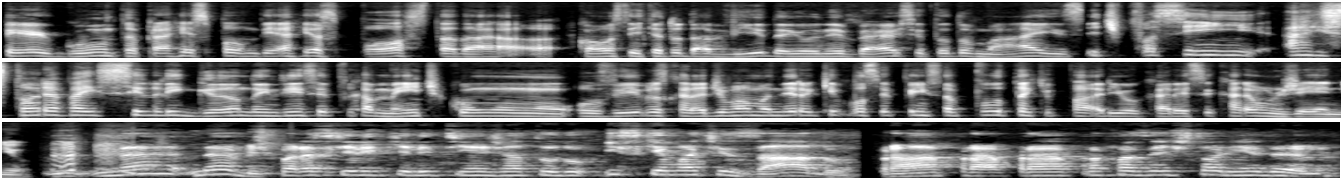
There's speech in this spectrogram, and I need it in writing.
pergunta, pra responder a resposta da qual é o sentido da vida e o universo e tudo mais. E, tipo assim, a história vai se ligando intrinsecamente com os livros, cara, de uma maneira que você pensa, puta que pariu, cara, esse cara é um gênio. né, né, bicho? Parece que ele, que ele tinha já tudo esquematizado pra, pra, pra, pra fazer a historinha dele.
